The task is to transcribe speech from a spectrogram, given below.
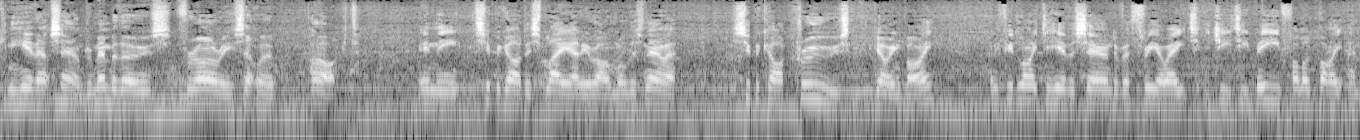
Can you hear that sound? Remember those Ferraris that were parked in the supercar display earlier on? Well, there's now a supercar cruise going by. And if you'd like to hear the sound of a 308 GTB followed by an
